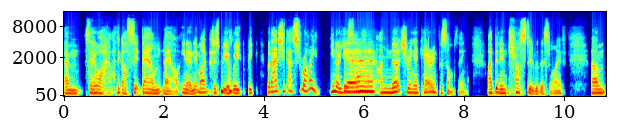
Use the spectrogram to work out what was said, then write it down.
um, say, "Oh, I think I'll sit down now," you know, and it might just be a week, be, but actually that's right. You know, you're saying I'm, Yeah. I'm nurturing and caring for something. I've been entrusted with this life, um,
